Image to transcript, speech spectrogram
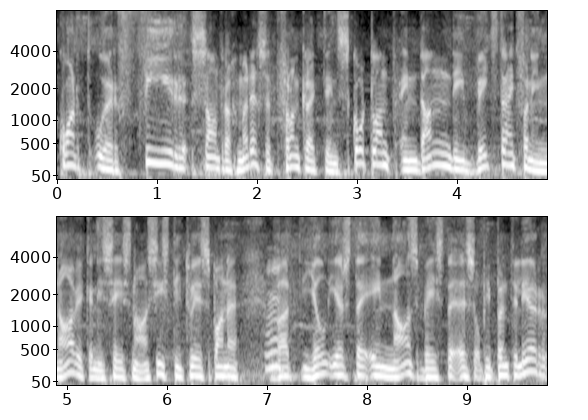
kwart oor 4 Saterdagmiddag sit Frankryk teen Skotland en dan die wedstryd van die naweek in die Ses Nasies, die twee spanne Mm. wat heel eerste en naasbeste is op die punteleer,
